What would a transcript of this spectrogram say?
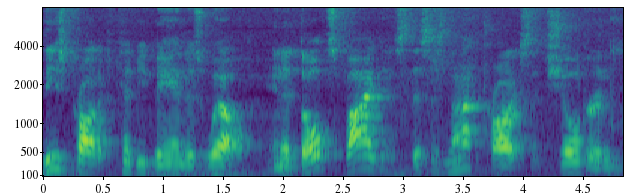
these products could be banned as well. And adults buy this. This is not products that children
